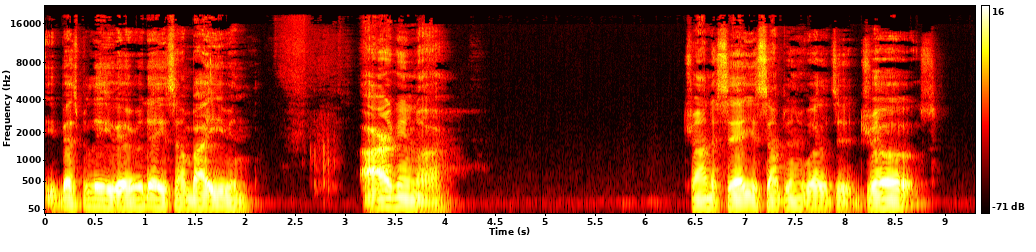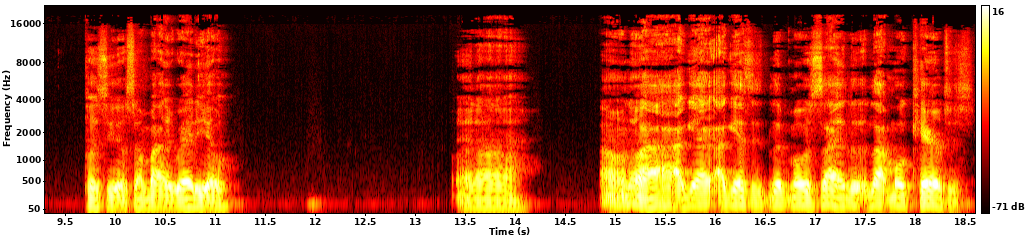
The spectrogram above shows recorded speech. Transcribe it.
you best believe every day somebody even arguing or trying to sell you something, whether it's drugs, pussy, or somebody radio. And uh, I don't know. I, I, guess, I guess it's a little more exciting, a lot more characters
